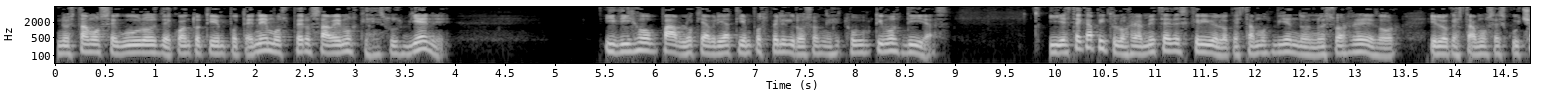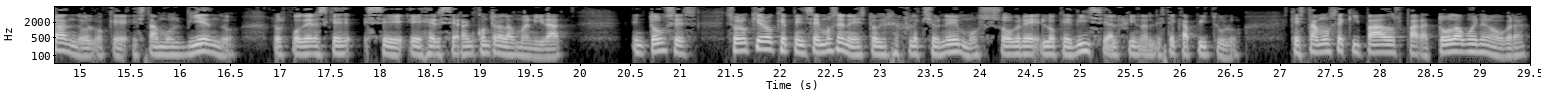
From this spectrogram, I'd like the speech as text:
No estamos seguros de cuánto tiempo tenemos, pero sabemos que Jesús viene. Y dijo Pablo que habría tiempos peligrosos en estos últimos días. Y este capítulo realmente describe lo que estamos viendo en nuestro alrededor y lo que estamos escuchando, lo que estamos viendo, los poderes que se ejercerán contra la humanidad. Entonces, solo quiero que pensemos en esto y reflexionemos sobre lo que dice al final de este capítulo, que estamos equipados para toda buena obra,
